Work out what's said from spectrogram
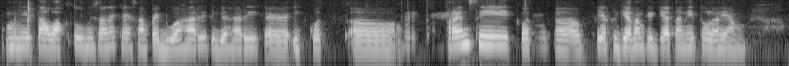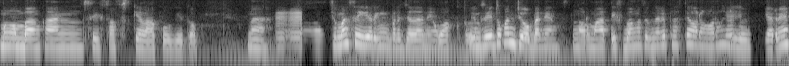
menyita waktu misalnya kayak sampai dua hari tiga hari kayak ikut uh, konferensi ikut uh, ya kegiatan-kegiatan itulah yang mengembangkan si soft skill aku gitu nah uh, cuma seiring berjalannya waktu misalnya itu kan jawaban yang normatif banget sebenarnya pasti orang-orang juga mikirnya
